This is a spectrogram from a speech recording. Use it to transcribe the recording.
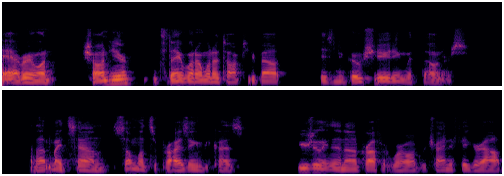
Hey everyone, Sean here. Today, what I want to talk to you about is negotiating with donors. Now, that might sound somewhat surprising because usually in the nonprofit world, we're trying to figure out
